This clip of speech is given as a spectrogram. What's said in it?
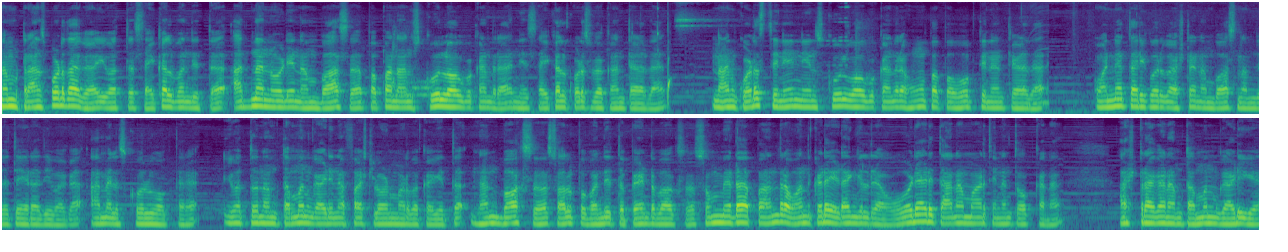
ನಮ್ಮ ಟ್ರಾನ್ಸ್ಪೋರ್ಟ್ದಾಗ ಇವತ್ತು ಸೈಕಲ್ ಬಂದಿತ್ತು. ಅದನ್ನ ನೋಡಿ ನಮ್ಮ ಬಾಸ್ ಪಾಪ ನಾನು ಸ್ಕೂಲ್ ಹೋಗ್ಬೇಕಂದ್ರೆ ನೀ ಸೈಕಲ್ ಕೊಡಿಸ್ಬೇಕಂತ ಹೇಳ್ದೆ. ನಾನು ಕೊಡಿಸ್ತೀನಿ, ನೀನು ಸ್ಕೂಲ್ಗೆ ಹೋಗ್ಬೇಕಂದ್ರೆ ಹ್ಞೂ ಪಾಪ ಹೋಗ್ತೀನಿ ಅಂತ ಹೇಳ್ದೆ. ಒಂದನೇ ತಾರೀಕುವರೆಗೂ ಅಷ್ಟೇ ನಮ್ಮ ಬಾಸ್ ನಮ್ಮ ಜೊತೆ ಇರೋದು ಇವಾಗ. ಆಮೇಲೆ ಸ್ಕೂಲ್ಗೆ ಹೋಗ್ತಾರೆ. ಇವತ್ತು ನಮ್ಮ ತಮ್ಮನ ಗಾಡಿನ ಫಸ್ಟ್ ಲೋಡ್ ಮಾಡಬೇಕಾಗಿತ್ತು. ನನ್ನ ಬಾಕ್ಸ್ ಸ್ವಲ್ಪ ಬಂದಿತ್ತು ಪೇಂಟ್ ಬಾಕ್ಸ್ ಸುಮ್ಮಿರಪ್ಪ ಅಂದ್ರೆ ಒಂದು ಕಡೆ ಇಡಂಗಿಲ್ಲ ರೀ ಓಡಾಡಿ ತಾನ ಮಾಡ್ತೀನಿ ಅಂತ ಹೋಗ್ತಾನ ಅಷ್ಟ್ರಾಗ ನಮ್ಮ ತಮ್ಮನ ಗಾಡಿಗೆ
